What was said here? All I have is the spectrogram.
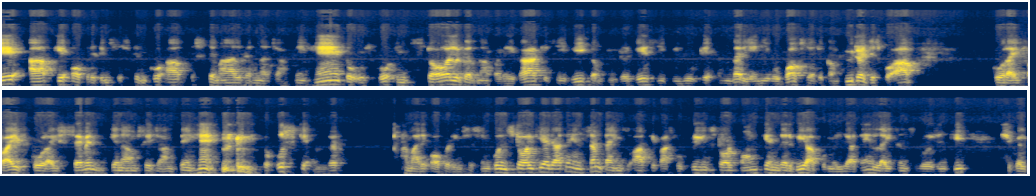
कि आपके ऑपरेटिंग सिस्टम को आप इस्तेमाल करना चाहते हैं तो उसको इंस्टॉल करना पड़ेगा किसी भी कंप्यूटर के सीपीयू के अंदर, यानी वो बॉक्स या जो कंप्यूटर जिसको आप core I five core I seven के नाम से जानते हैं तो उसके अंदर हमारे ऑपरेटिंग सिस्टम को इंस्टॉल किया जाता है। इन सम टाइम्स आपके पास वो प्री इंस्टॉल फॉर्म के अंदर भी आपको मिल जाते हैं। लाइसेंस वर्जन की शिकल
